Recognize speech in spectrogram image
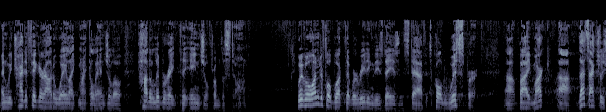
And we try to figure out a way, like Michelangelo, how to liberate the angel from the stone. We have a wonderful book that we're reading these days in staff. It's called Whisper uh, by Mark, uh, that's actually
